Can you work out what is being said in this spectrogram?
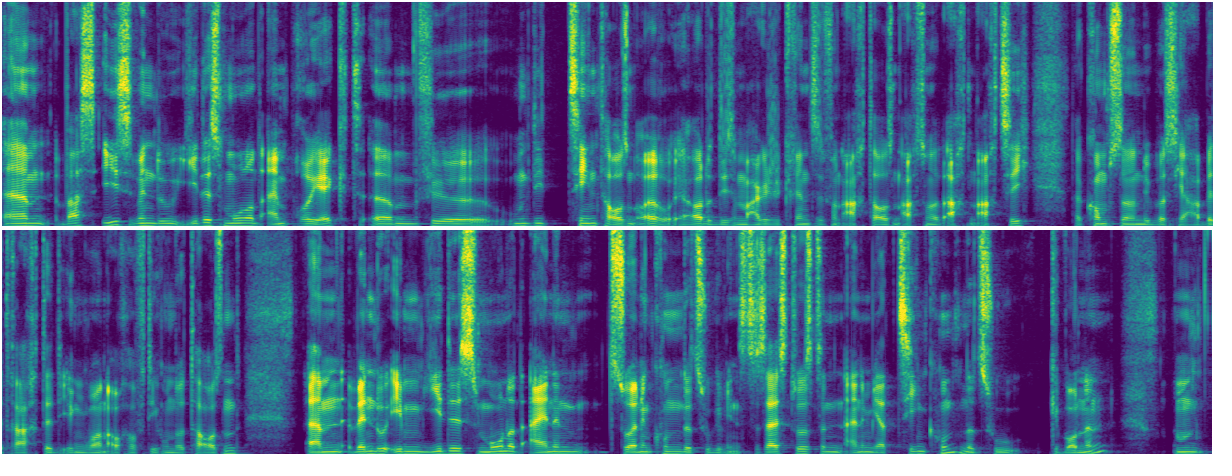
ähm, was ist, wenn du jedes Monat ein Projekt ähm, für um die 10.000 Euro, ja, oder diese magische Grenze von 8.888, da kommst du dann übers Jahr betrachtet irgendwann auch auf die 100.000, ähm, wenn du eben jedes Monat einen so einen Kunden dazu gewinnst. Das heißt, du hast dann in einem Jahr 10 Kunden dazu gewonnen und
